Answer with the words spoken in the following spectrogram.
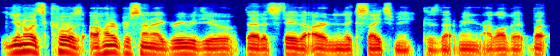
you know what's cool is 100% i agree with you that it's state of the art and it excites me because that I mean i love it but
